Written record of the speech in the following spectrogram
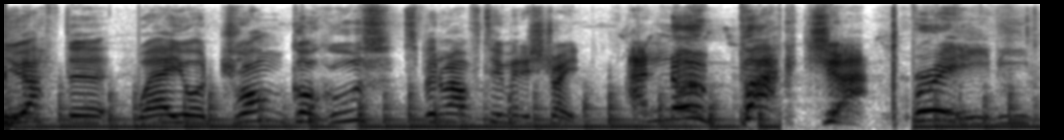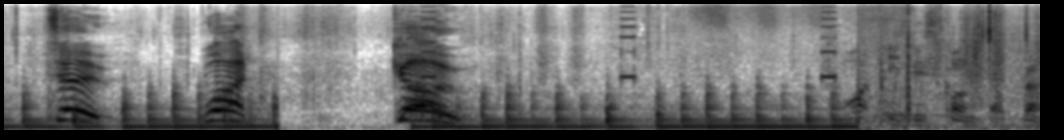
You have to wear your drunk goggles, spin around for two minutes straight, and no back chat. Three, two, one, go. What is this concept, bro?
